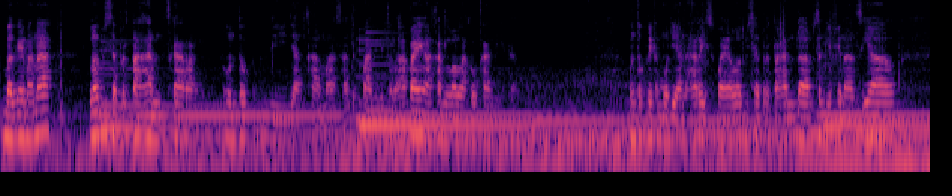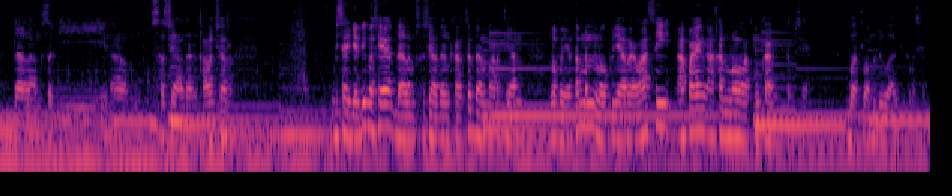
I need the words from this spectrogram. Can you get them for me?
bagaimana lo bisa bertahan sekarang untuk di jangka masa depan gitu loh? Apa yang akan lo lakukan gitu? Untuk di kemudian hari supaya lo bisa bertahan dalam segi finansial dalam segi em, sosial dan culture. Bisa jadi maksudnya dalam sosial dan culture dalam artian lo punya temen lo punya relasi apa yang akan lo lakukan gitu maksudnya buat lo berdua gitu maksudnya.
